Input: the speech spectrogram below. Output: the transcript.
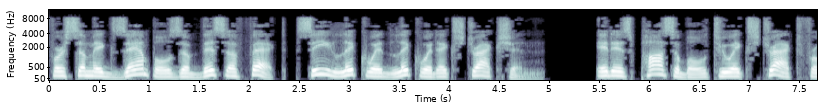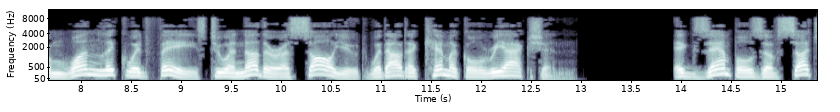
For some examples of this effect, see liquid-liquid extraction. It is possible to extract from one liquid phase to another a solute without a chemical reaction. Examples of such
